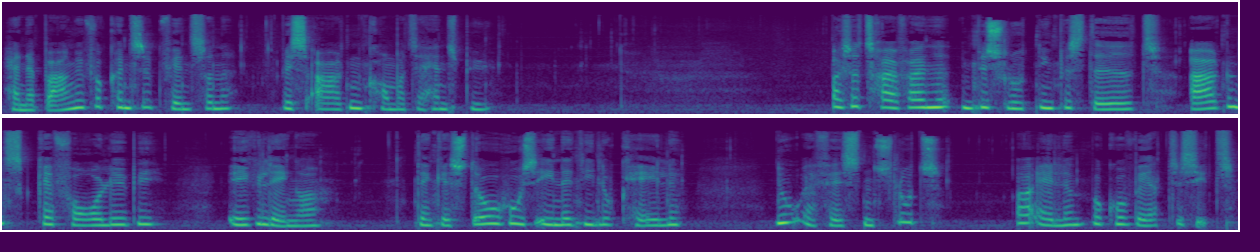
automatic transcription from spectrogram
Han er bange for konsekvenserne, hvis arken kommer til hans by. Og så træffer han en beslutning på stedet. Arken skal forløbig ikke længere. Den kan stå hos en af de lokale. Nu er festen slut, og alle må gå hver til sit.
